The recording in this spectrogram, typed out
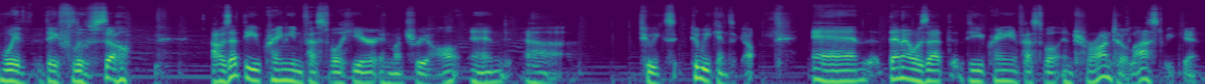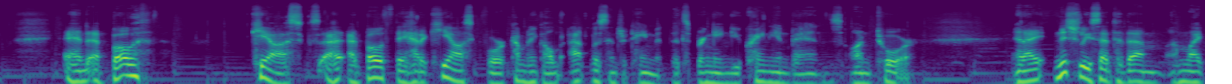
with They Flew. So I was at the Ukrainian festival here in Montreal and uh, two weeks, two weekends ago. And then I was at the Ukrainian festival in Toronto last weekend. And at both kiosks, at, both, they had a kiosk for a company called Atlas Entertainment that's bringing Ukrainian bands on tour. And I initially said to them, I'm like,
